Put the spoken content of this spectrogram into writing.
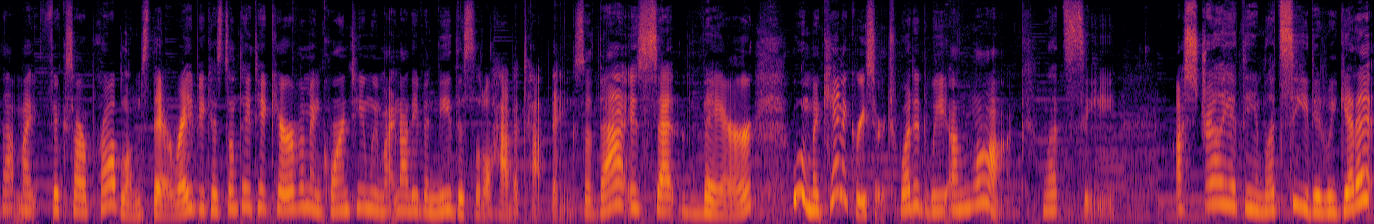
That might fix our problems there, right? Because don't they take care of them in quarantine? We might not even need this little habitat thing. So that is set there. Ooh, mechanic research. What did we unlock? Let's see. Australia theme. Let's see. Did we get it?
